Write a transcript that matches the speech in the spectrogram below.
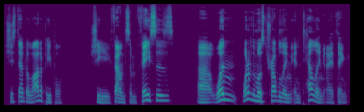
she stabbed a lot of people. She found some faces. Uh, one one of the most troubling and telling, I think,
